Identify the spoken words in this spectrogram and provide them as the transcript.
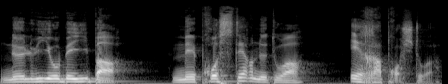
ne lui obéis pas, mais prosterne-toi et rapproche-toi.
